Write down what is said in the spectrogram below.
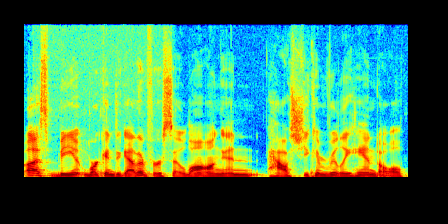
us being working together for so long, and how she can really handle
